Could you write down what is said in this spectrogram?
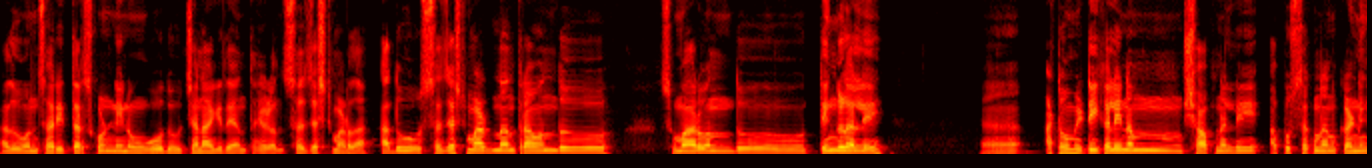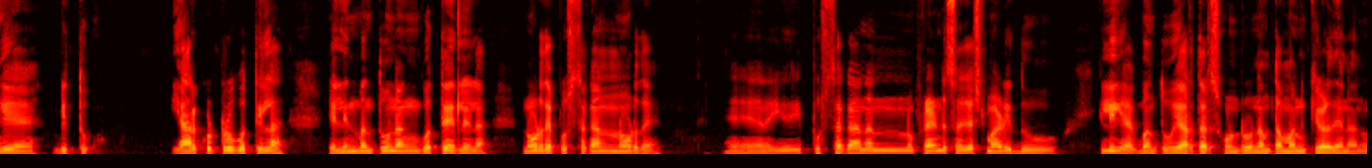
ಅದು ಒಂದು ಸಾರಿ ತರಿಸ್ಕೊಂಡು ನೀನು ಓದು ಚೆನ್ನಾಗಿದೆ ಅಂತ ಹೇಳೋದು ಸಜೆಸ್ಟ್ ಮಾಡ್ದೆ. ಅದು ಸಜೆಸ್ಟ್ ಮಾಡಿದ ನಂತರ ಒಂದು ಸುಮಾರು ಒಂದು ತಿಂಗಳಲ್ಲಿ ಆಟೋಮೆಟಿಕಲಿ ನಮ್ಮ ಶಾಪ್ನಲ್ಲಿ ಆ ಪುಸ್ತಕ ನನ್ನ ಕಣ್ಣಿಗೆ ಬಿತ್ತು. ಯಾರು ಕೊಟ್ಟರು ಗೊತ್ತಿಲ್ಲ, ಎಲ್ಲಿಂದ ಬಂತು ನಂಗೆ ಗೊತ್ತೇ ಇರಲಿಲ್ಲ. ನೋಡಿದೆ ಪುಸ್ತಕ ನೋಡಿದೆ. ಈ ಪುಸ್ತಕ ನನ್ನ ಫ್ರೆಂಡ್ ಸಜೆಸ್ಟ್ ಮಾಡಿದ್ದು, ಇಲ್ಲಿಗೆ ಹೇಗೆ ಬಂತು, ಯಾರು ತರಿಸ್ಕೊಂಡ್ರು ನಮ್ಮ ತಮ್ಮನ ಕೇಳಿದೆ ನಾನು.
